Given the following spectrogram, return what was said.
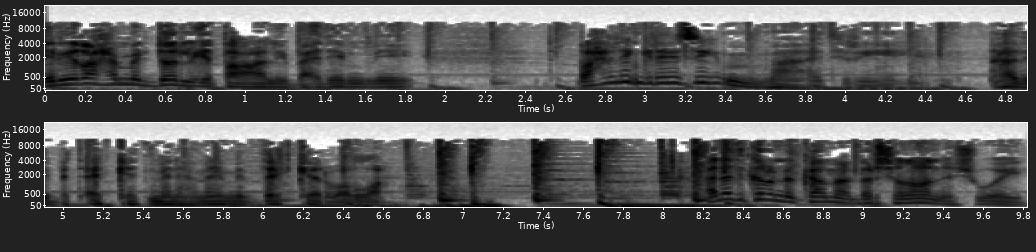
يعني راح من الدوري الإيطالي بعدين اللي راح الإنجليزي؟ ما أدري. هذه بتأكد منها ماني متذكر والله. أنا أذكر أنه كان مع برشلونة شوي.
